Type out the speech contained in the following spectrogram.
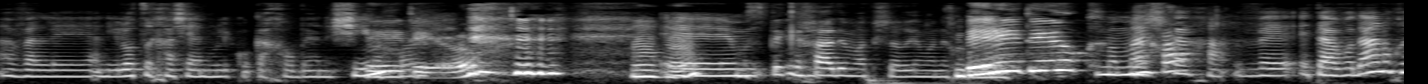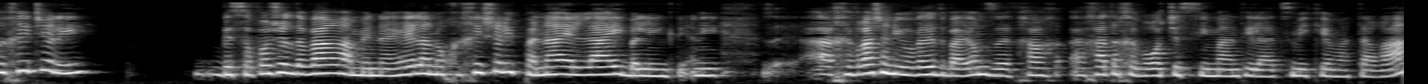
אבל uh, אני לא צריכה שיענו לי כל כך הרבה אנשים. בדיוק. אמ, מספיק אחד עם הקשרים הנכונים. בדיוק. ממש נכון. ככה. ואת העבודה הנוכחית שלי, בסופו של דבר המנהל הנוכחי שלי פנה אליי בלינקדאין. אני, החברה שאני עובדת בה היום זו אחת החברות שסימנתי לעצמי כמטרה.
